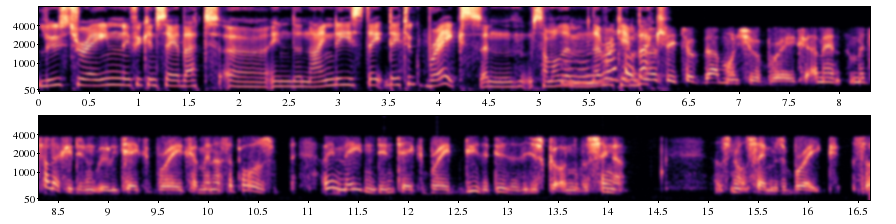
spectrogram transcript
lose terrain, if you can say that, uh, in the 90s, they, they took breaks and some of them Mm, never I came back. they took that much of a break. I mean, Metallica didn't really take a break. I mean, I suppose. I mean, Maiden didn't take a break either, did they? They just got another singer. That's not the same as a break. So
